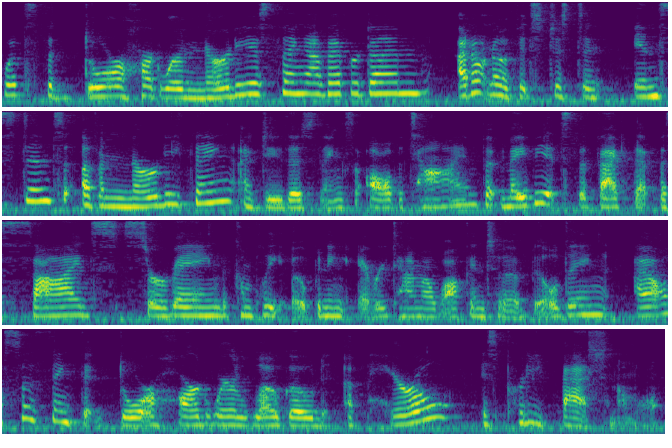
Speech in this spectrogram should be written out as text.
What's the door hardware nerdiest thing I've ever done? I don't know if it's just an instance of a nerdy thing. I do those things all the time, but maybe it's the fact that besides surveying the complete opening every time I walk into a building, I also think that door hardware logoed apparel is pretty fashionable.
